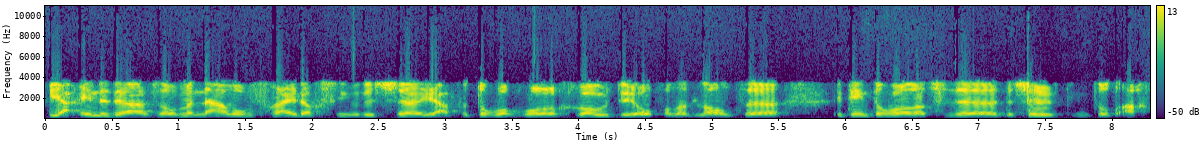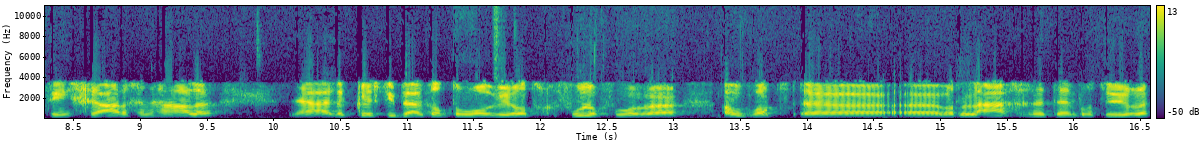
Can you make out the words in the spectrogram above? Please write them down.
Ja, inderdaad. Met name op vrijdag zien we dus uh, ja, voor, toch wel voor een groot deel van het land... ik denk toch wel dat ze de, de 17 tot 18 graden gaan halen. Ja, de kust die blijft dan toch wel weer wat gevoelig voor uh, ook wat, uh, uh, wat lagere temperaturen.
